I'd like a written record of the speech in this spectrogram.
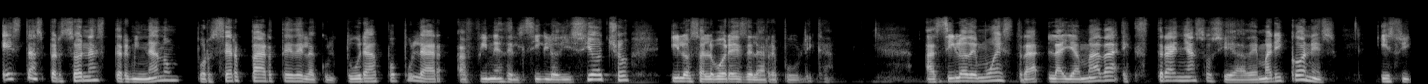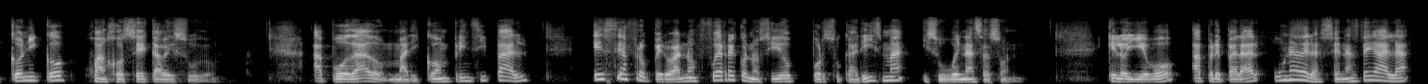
estas personas terminaron por ser parte de la cultura popular a fines del siglo XVIII y los albores de la República. Así lo demuestra la llamada extraña Sociedad de Maricones y su icónico Juan José Cabezudo. Apodado Maricón Principal, este afroperuano fue reconocido por su carisma y su buena sazón, que lo llevó a preparar una de las cenas de gala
